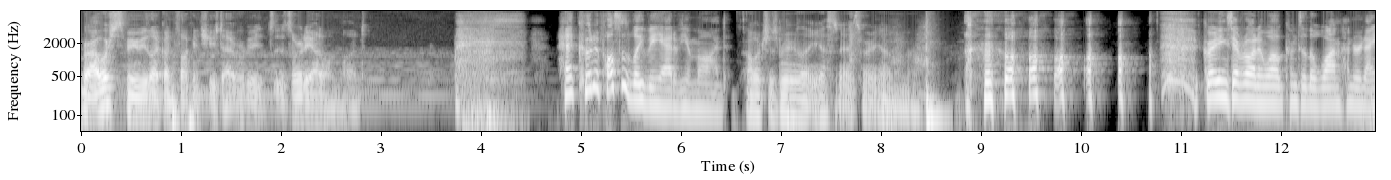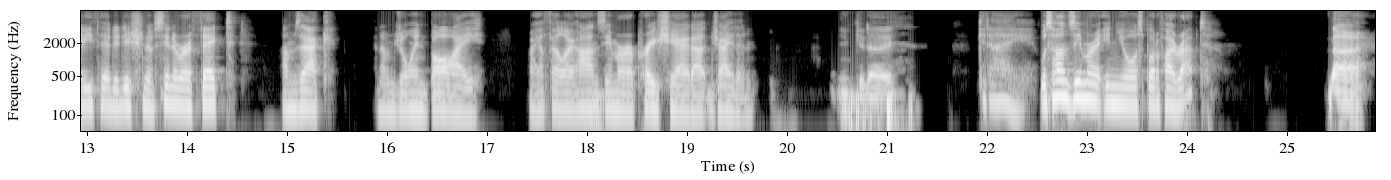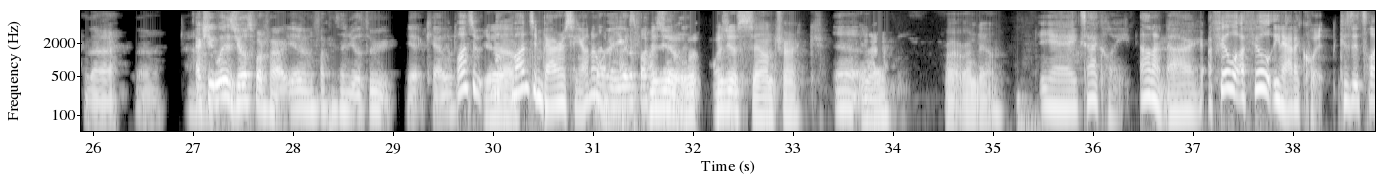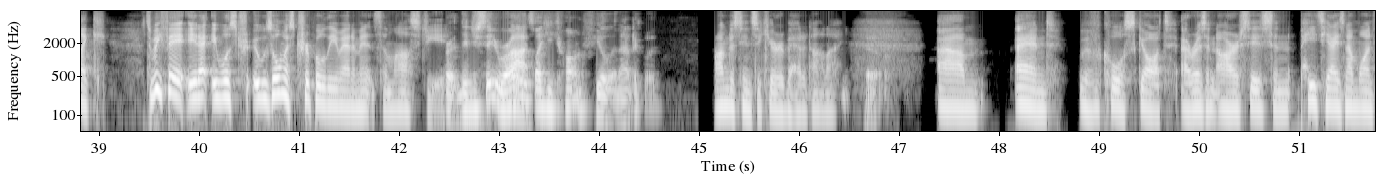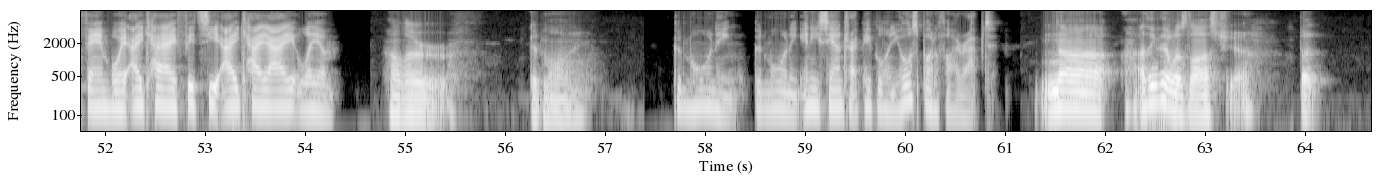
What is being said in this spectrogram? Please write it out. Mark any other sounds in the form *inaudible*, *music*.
Bro, I watched this movie like on fucking Tuesday. I already- It's, it's already out of my mind. *laughs* How could it possibly be out of your mind? I watched this movie like yesterday. It's already out. Of my mind. *laughs* Greetings, everyone, and welcome to the 183rd edition of Cinema Effect. I'm Zach, and I'm joined by my fellow Hans Zimmer appreciator, Jaden. G'day. G'day. Was Hans Zimmer in your Spotify Wrapped? No, no, no. Oh. Actually, where's your Spotify? You haven't fucking sent you through. Yeah, coward. mine's, Yeah. mine's embarrassing. I don't No, want you gotta fucking Where's your. Where's your soundtrack? Yeah. You know, right rundown. Yeah, exactly. I don't know. I feel I feel inadequate because it's like. To be fair, it, it was tr- it was almost triple the amount of minutes than last year. Bro, did you see right? It's like you can't feel inadequate. I'm just insecure about it, aren't I? Yeah. Um, and we've of course got our resident Irish and PTA's number one fanboy, aka Fitzy, aka Liam. Hello. Good morning. Good morning. Good morning. Any soundtrack people on your Spotify wrapped? Nah, I think that was last year, but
